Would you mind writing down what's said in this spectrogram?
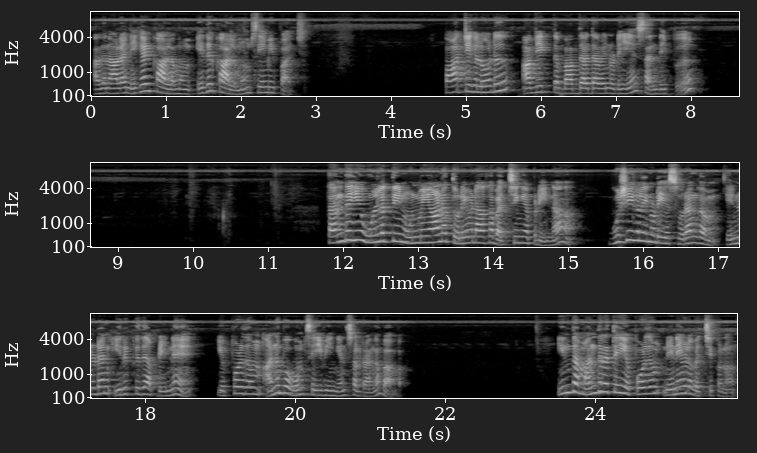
அதனால நிகழ்காலமும் எதிர்காலமும் சேமிப்பாச்சு. பார்ட்டிகளோடு அவ்யக்த பாப்தாதாவினுடைய சந்திப்பு. தந்தையை உள்ளத்தின் உண்மையான துணைவனாக வச்சிங்க அப்படின்னா குஷிகளினுடைய சுரங்கம் என்னுடன் இருக்குது அப்படின்னு எப்பொழுதும் அனுபவம் செய்வீங்கன்னு சொல்கிறாங்க பாபா. இந்த மந்திரத்தை எப்பொழுதும் நினைவில் வச்சுக்கணும்.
